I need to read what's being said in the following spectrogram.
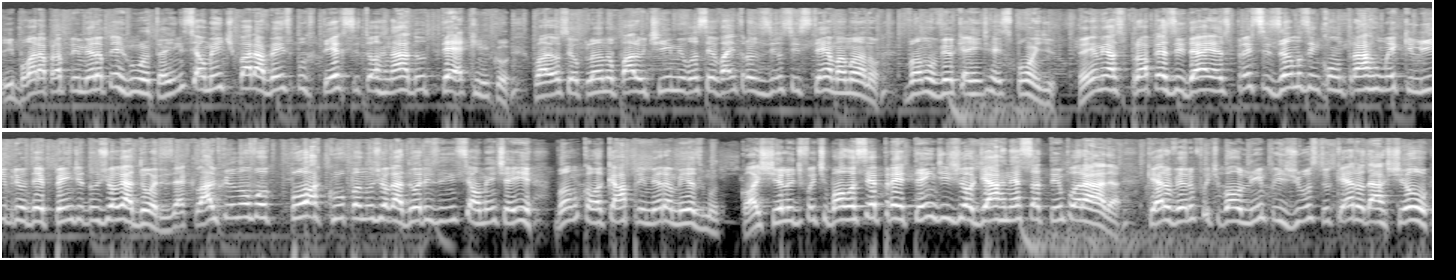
E bora pra primeira pergunta. Inicialmente, parabéns por ter se tornado técnico. Qual é o seu plano para o time? Você vai introduzir o sistema, mano. Vamos ver o que a gente responde. Tenho minhas próprias ideias, precisamos encontrar um equilíbrio, depende dos jogadores. É claro que eu não vou pôr a culpa nos jogadores inicialmente aí, vamos colocar a primeira mesmo. Qual estilo de futebol você pretende jogar nessa temporada? Quero ver um futebol limpo e justo, quero dar show,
